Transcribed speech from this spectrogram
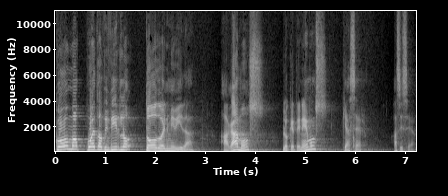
¿cómo puedo vivirlo todo en mi vida? Hagamos lo que tenemos que hacer. Así sea.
